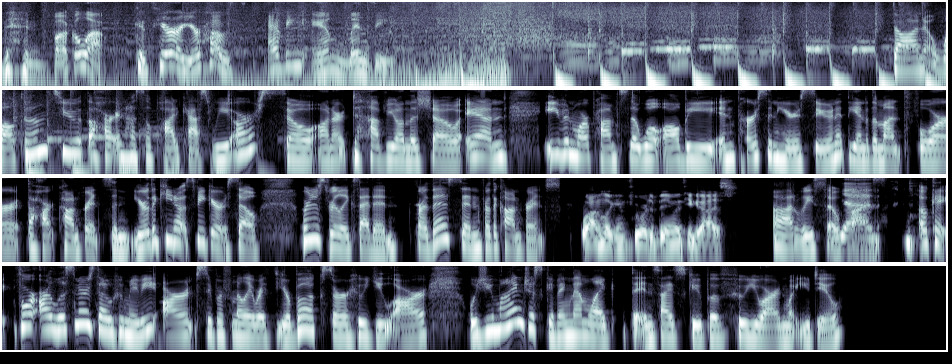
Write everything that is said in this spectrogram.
Then buckle up, because here are your hosts, Evie and Lindsay. Don, welcome to the Heart and Hustle podcast. We are so honored to have you on the show and even more pumped that we'll all be in person here soon at the end of the month for the Heart Conference. And you're the keynote speaker. So we're just really excited for this and for the conference. Well, I'm looking forward to being with you guys. Oh, that'll be so yes. fun. Okay. For our listeners, though, who maybe aren't super familiar with your books or who you are, would you mind just giving them like the inside scoop of who you are and what you do?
